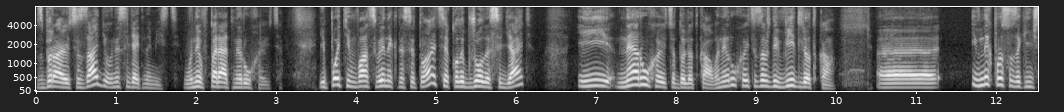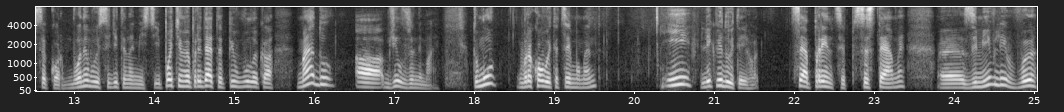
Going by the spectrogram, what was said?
збираються ззаді, вони сидять на місці, вони вперед не рухаються. І потім у вас виникне ситуація, коли бджоли сидять і не рухаються до льотка, вони рухаються завжди від льотка. Е, і в них просто закінчиться корм. Вони будуть сидіти на місці. І потім ви прийдете пів вулика меду, а бджіл вже немає. Тому враховуйте цей момент і ліквідуйте його. Це принцип системи е, зимівлі в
